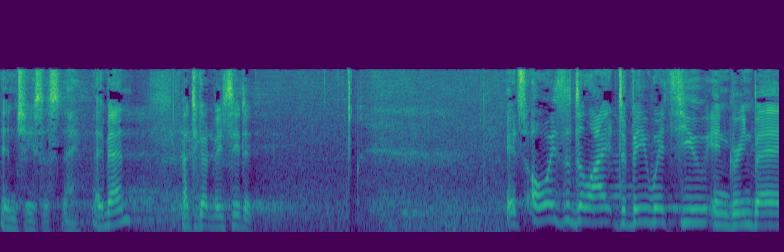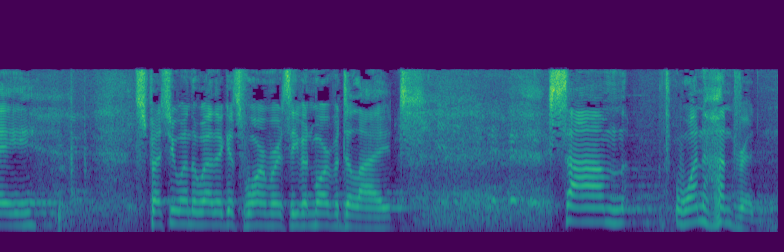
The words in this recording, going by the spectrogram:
In Jesus' name. Amen? Let you go and be seated. It's always a delight to be with you in Green Bay, especially when the weather gets warmer. It's even more of a delight. Psalm 100.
